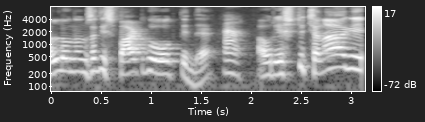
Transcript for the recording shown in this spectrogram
ಅಲ್ಲೊಂದೊಂದ್ಸತಿ ಸ್ಪಾಟ್ಗೂ ಹೋಗ್ತಿದ್ದೆ. ಅವ್ರು ಎಷ್ಟು ಚೆನ್ನಾಗಿ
